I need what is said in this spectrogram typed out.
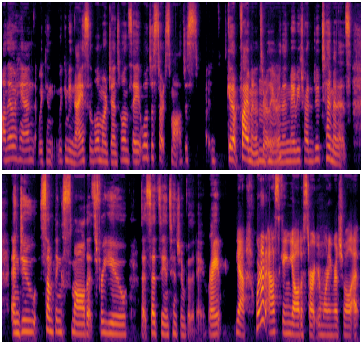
on the other hand, we can we can be nice, and a little more gentle, and say, well, just start small, just uh, get up five minutes earlier, Mhm. and then maybe try to do ten minutes, and do something small that's for you that sets the intention for the day, right? Yeah, we're not asking y'all to start your morning ritual at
